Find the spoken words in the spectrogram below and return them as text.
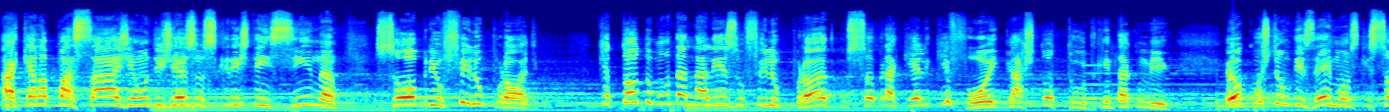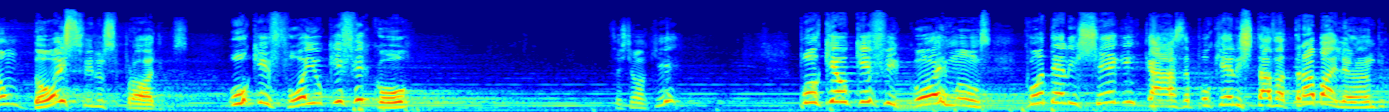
aquela passagem onde Jesus Cristo ensina sobre o filho pródigo. Porque todo mundo analisa o filho pródigo sobre aquele que foi, gastou tudo. Quem está comigo? Eu costumo dizer, irmãos, que são dois filhos pródigos: o que foi e o que ficou. Vocês estão aqui? Porque o que ficou, irmãos, quando ele chega em casa, porque ele estava trabalhando,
